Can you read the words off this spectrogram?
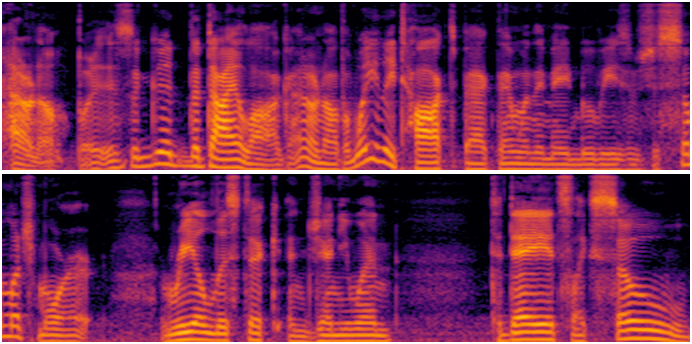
I don't know, but it's a good, the dialogue, I don't know, the way they talked back then when they made movies, was just so much more realistic and genuine. Today, it's like so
